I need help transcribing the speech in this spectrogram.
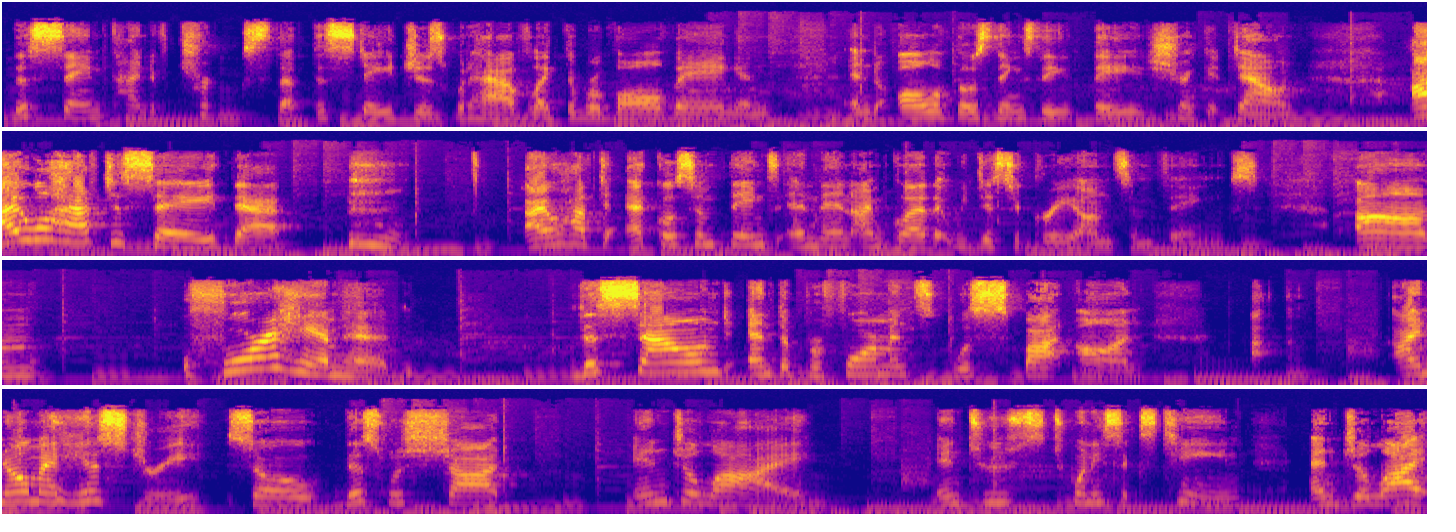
the same kind of tricks that the stages would have, like the revolving and mm. and all of those things. They they shrink it down. I will have to say that. I will have to echo some things, and then I'm glad that we disagree on some things. Um, for a hamhead, the sound and the performance was spot on. I know my history, so this was shot in July in 2016, and July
